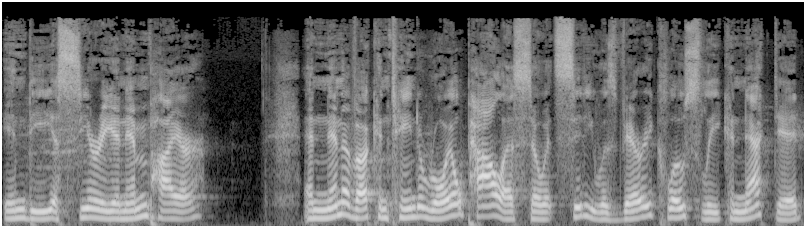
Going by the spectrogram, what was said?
in the Assyrian Empire. And Nineveh contained a royal palace, so its city was very closely connected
